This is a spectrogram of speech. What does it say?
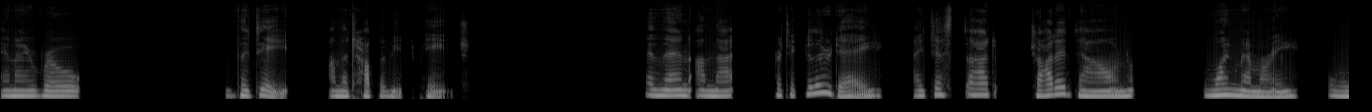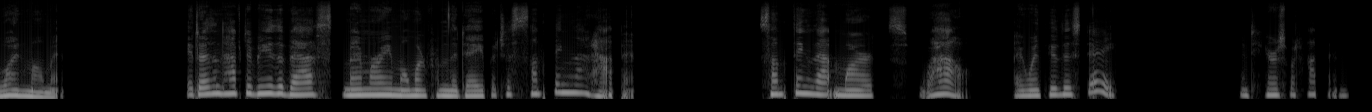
and I wrote the date on the top of each page. And then on that particular day, I just jot, jotted down one memory, one moment. It doesn't have to be the best memory moment from the day, but just something that happened. Something that marks, wow, I went through this day. And here's what happened.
